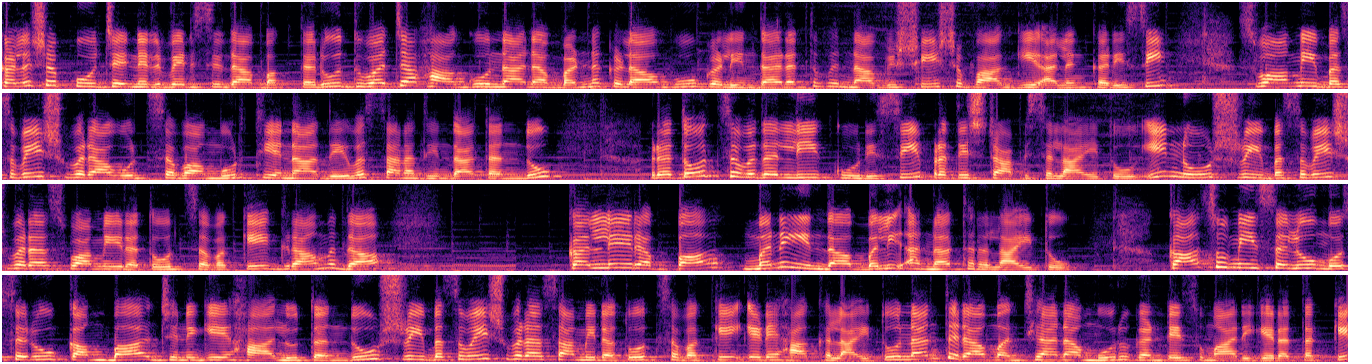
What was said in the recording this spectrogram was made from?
ಕಳಶ ಪೂಜೆ ನೆರವೇರಿಸಿದ ಭಕ್ತರು ಧ್ವಜ ಹಾಗೂ ನಾನಾ ಬಣ್ಣಗಳ ಹೂಗಳಿಂದ ರಥವನ್ನು ವಿಶೇಷವಾಗಿ ಅಲಂಕರಿಸಿ ಸ್ವಾಮಿ ಬಸವೇಶ್ವರ ಉತ್ಸವ ಮೂರ್ತಿಯನ್ನ ದೇವಸ್ಥಾನದಿಂದ ತಂದು ರಥೋತ್ಸವದಲ್ಲಿ ಕೂರಿಸಿ ಪ್ರತಿಷ್ಠಾಪಿಸಲಾಯಿತು. ಇನ್ನು ಶ್ರೀ ಬಸವೇಶ್ವರ ಸ್ವಾಮಿ ರಥೋತ್ಸವಕ್ಕೆ ಗ್ರಾಮದ ಕಲ್ಲೇರಪ್ಪ ಮನೆಯಿಂದ ಬಲಿ ಅನ್ನ ತರಲಾಯಿತು. ಕಾಸು ಮೀಸಲು, ಮೊಸರು, ಕಂಬ, ಜನಿಗೆ ಹಾಲು ತಂದು ಶ್ರೀ ಬಸವೇಶ್ವರ ಸ್ವಾಮಿ ರಥೋತ್ಸವಕ್ಕೆ ಎಡೆ ಹಾಕಲಾಯಿತು. ನಂತರ ಮಧ್ಯಾಹ್ನ ಮೂರು ಗಂಟೆ ಸುಮಾರಿಗೆ ರಥಕ್ಕೆ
